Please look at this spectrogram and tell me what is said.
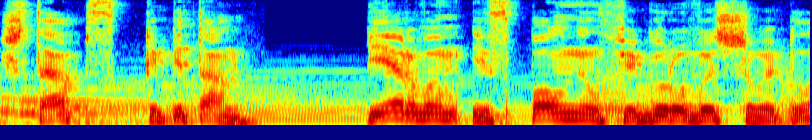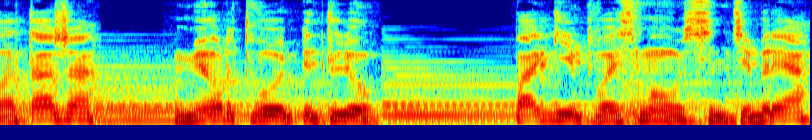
штабс-капитан. Первым исполнил фигуру высшего пилотажа «Мертвую петлю». Погиб 8 сентября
